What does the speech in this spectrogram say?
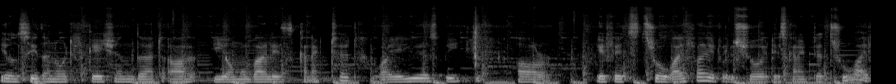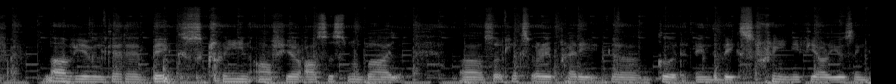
You'll see the notification that uh, your mobile is connected via USB or if it's through Wi-Fi it will show it is connected through Wi-Fi. Now you will get a big screen of your Asus mobile. Uh, so it looks very pretty uh, good in the big screen if you are using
